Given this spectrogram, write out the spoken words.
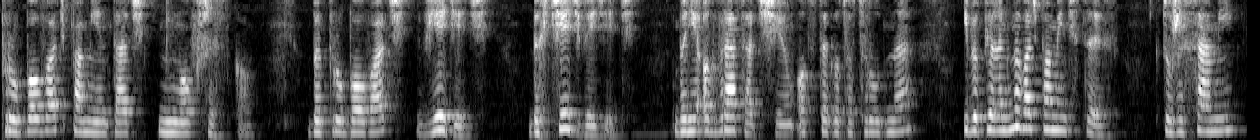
próbować pamiętać mimo wszystko, by próbować wiedzieć, by chcieć wiedzieć, by nie odwracać się od tego, co trudne i by pielęgnować pamięć tych, którzy sami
